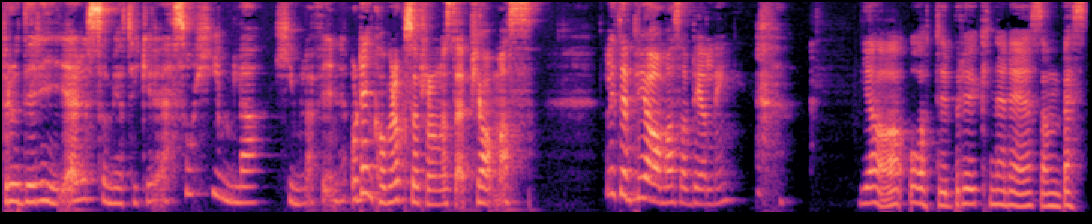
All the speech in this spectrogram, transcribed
broderier som jag tycker är så himla, himla fin. Och den kommer också från en sån här pyjamas. En liten pyjamasavdelning. Ja, återbruk när det är som bäst.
